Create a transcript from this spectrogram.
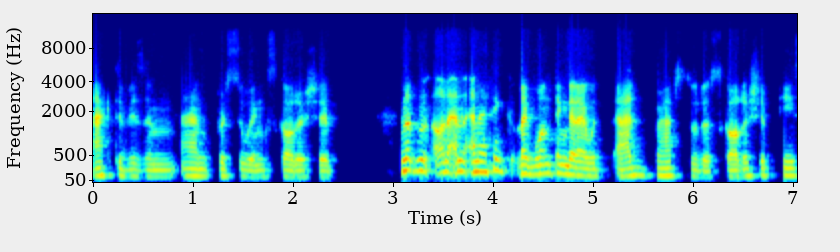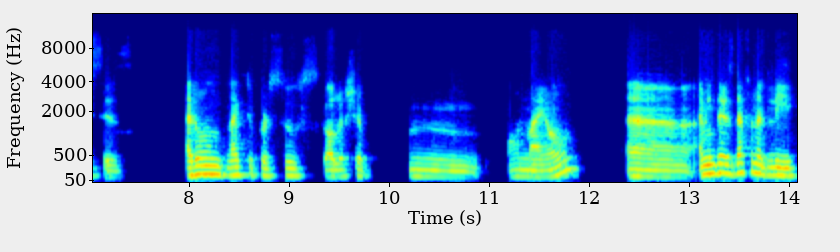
activism and pursuing scholarship. And, and, and I think like one thing that I would add perhaps to the scholarship piece is I don't like to pursue scholarship um, on my own. Uh, I mean, there's definitely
